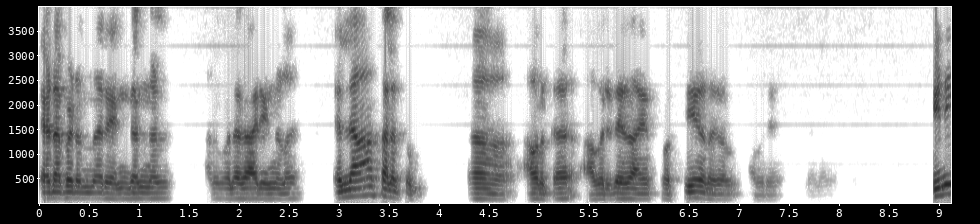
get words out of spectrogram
ഇടപെടുന്ന രംഗങ്ങൾ അതുപോലെ കാര്യങ്ങൾ എല്ലാ സ്ഥലത്തും അവർക്ക് അവരുടേതായ പ്രത്യേകതകൾ അവർ ഇനി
